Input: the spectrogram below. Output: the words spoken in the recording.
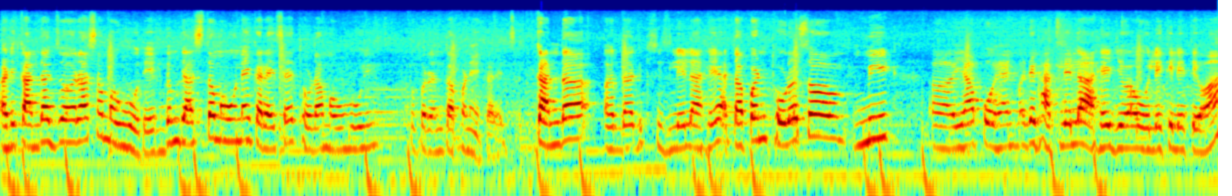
आणि कांदा जरासा मऊ दे. एकदम जास्त मऊ नाही करायचा आहे थोडा मऊ होईल तोपर्यंत आपण हे करायचं. कांदा अर्धा शिजलेला आहे. आता आपण थोडंसं मीठ ह्या पोह्यांमध्ये घातलेलं आहे जेव्हा ओले केले तेव्हा.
